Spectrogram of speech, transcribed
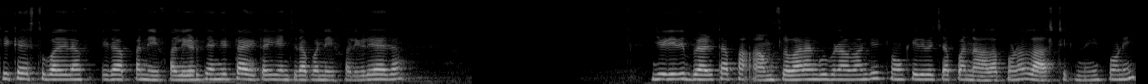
ਠੀਕ ਹੈ ਇਸ ਤੋਂ ਬਾਅਦ ਇਹਦਾ ਇਹਦਾ ਆਪਾਂ ਨੇਫਾ ਲੇੜ ਦਿਆਂਗੇ 2.5 2.5 ਇੰਚ ਦਾ ਆਪਾਂ ਨੇਫਾ ਲੇੜਿਆ ਇਹਦਾ। ਜਿਹੜੀ ਇਹਦੀ ਬੈਲਟ ਆਪਾਂ ਆਮ ਸਲਵਾਰ ਵਾਂਗੂ ਬਣਾਵਾਂਗੇ, ਕਿਉਂਕਿ ਇਹਦੇ ਵਿੱਚ ਆਪਾਂ ਨਾਲਾ ਪਾਉਣਾ ਲਾਸਟਿਕ ਨਹੀਂ ਪਾਉਣੀ।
